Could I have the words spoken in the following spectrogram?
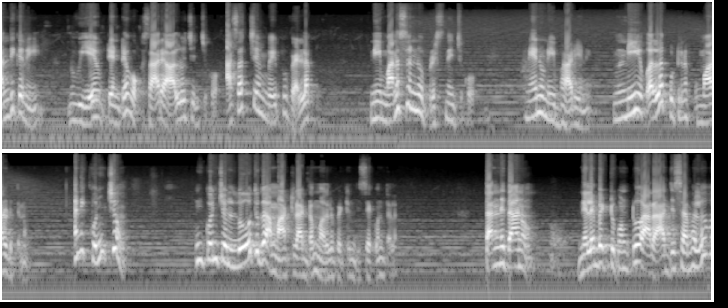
అందుకని నువ్వు ఏమిటంటే ఒకసారి ఆలోచించుకో. అసత్యం వైపు వెళ్ళకు. నీ మనసును నువ్వు ప్రశ్నించుకో. నేను నీ భార్యని. నీ వల్ల పుట్టిన కుమారుడితను అని కొంచెం ఇంకొంచెం లోతుగా మాట్లాడడం మొదలుపెట్టింది శకుంతల. తన్ని తాను నిలబెట్టుకుంటూ ఆ రాజ్యసభలో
